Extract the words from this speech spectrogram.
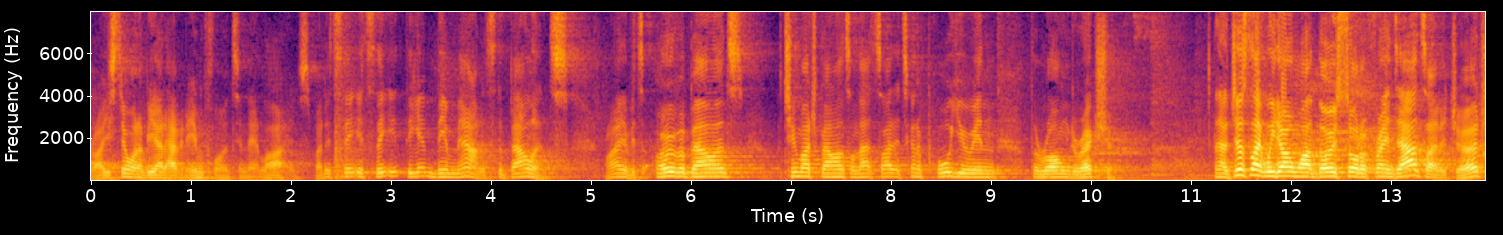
right? You still want to be able to have an influence in their lives, but it's the, it's the, the, the amount, it's the balance, right? If it's overbalanced, too much balance on that side, it's going to pull you in the wrong direction. Now, just like we don't want those sort of friends outside of church,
